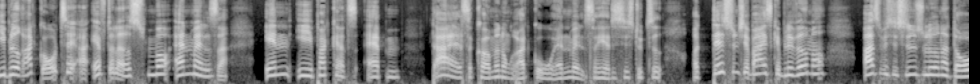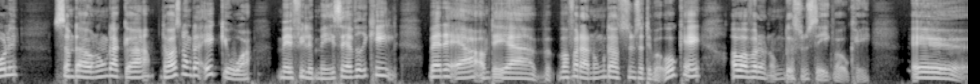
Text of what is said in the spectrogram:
I er blevet ret gode til at efterlade små anmeldelser inde i podcast-appen. Der er altså kommet nogle ret gode anmeldelser her det sidste stykke tid. Og det synes jeg bare, I skal blive ved med. Også hvis I synes, lyden er dårlig, som der er jo nogen, der gør. Der var også nogen, der ikke gjorde med Philip May, så jeg ved ikke helt, hvad det er, om det er, hvorfor der er nogen, der synes, at det var okay, og hvorfor der er nogen, der synes, det ikke var okay. Øh,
